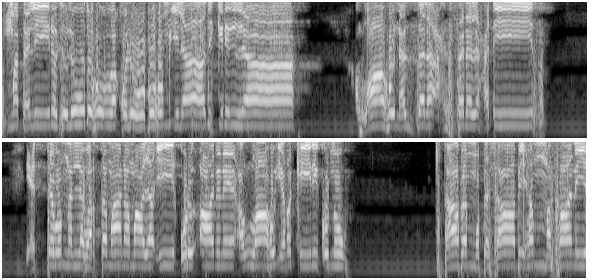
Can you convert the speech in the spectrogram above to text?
ثم تلين جلودهم وقلوبهم إلى ذكر الله الله نزل أحسن الحديث ഏറ്റവും നല്ല വർത്തമാനമായ ഈ ഖുർആാനിനെ അള്ളാഹു ഇറക്കിയിരിക്കുന്നു കിതാബം മുത്തശാബിഹം മസാനിയ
